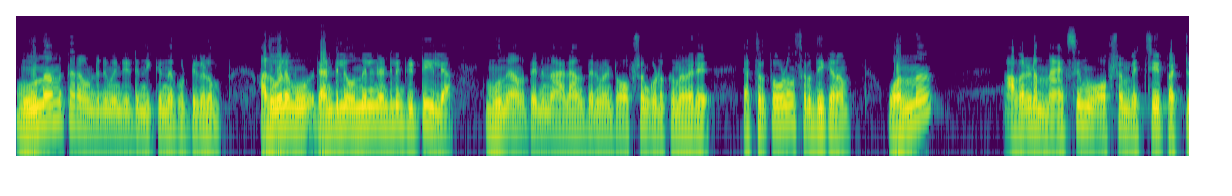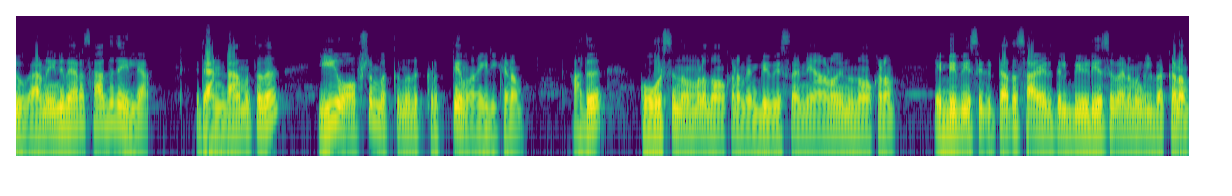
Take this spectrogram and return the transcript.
മൂന്നാമത്തെ റൗണ്ടിന് വേണ്ടിയിട്ട് നിൽക്കുന്ന കുട്ടികളും അതുപോലെ മൂ രണ്ടിലും ഒന്നിലും രണ്ടിലും കിട്ടിയില്ല. മൂന്നാമത്തേനും നാലാമത്തേനും വേണ്ടി ഓപ്ഷൻ കൊടുക്കുന്നവർ എത്രത്തോളം ശ്രദ്ധിക്കണം? ഒന്ന് അവരുടെ മാക്സിമം ഓപ്ഷൻ വെച്ചേ പറ്റൂ. കാരണം ഇനി വേറെ സാധ്യതയില്ല. രണ്ടാമത്തത് ഈ ഓപ്ഷൻ വെക്കുന്നത് കൃത്യമായിരിക്കണം. അത് കോഴ്സ് നമ്മൾ നോക്കണം. എം ബി ബി എസ് തന്നെയാണോ എന്ന് നോക്കണം. എം ബി ബി എസ് കിട്ടാത്ത സാഹചര്യത്തിൽ ബി ഡി എസ് വേണമെങ്കിൽ വെക്കണം.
